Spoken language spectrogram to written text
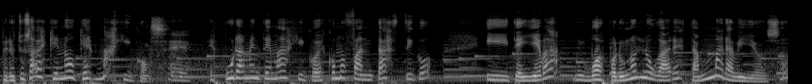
pero tú sabes que no, que es mágico. Es puramente mágico, es como fantástico y te lleva por unos lugares tan maravillosos.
